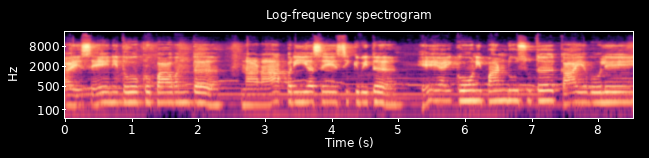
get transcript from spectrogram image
ऐसे नितो कृपावंत नाना प्रियसे असे शिकवित हे ऐकोनी पांडू सुत काय बोले?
